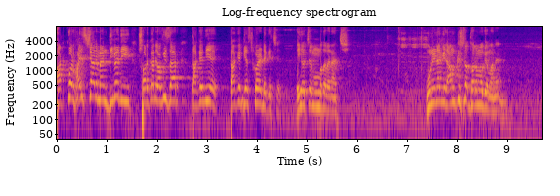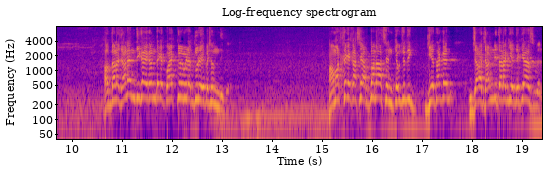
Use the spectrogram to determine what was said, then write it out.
হাটকোর ভাইস চেয়ারম্যান দ্বিবেদী সরকারি অফিসার তাকে দিয়ে তাকে গেস্ট করে ডেকেছে। এই হচ্ছে মমতা ব্যানার্জি। উনি নাকি রামকৃষ্ণ ধর্মকে মানেন। আপনারা জানেন দীঘা এখান থেকে কয়েক কিলোমিটার দূরে পেছন দিকে। আমার থেকে কাছে আপনারা আছেন, কেউ যদি গিয়ে থাকেন, যারা যাননি তারা গিয়ে দেখে আসবেন।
